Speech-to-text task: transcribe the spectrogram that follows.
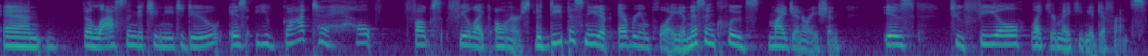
And the last thing that you need to do is you've got to help folks feel like owners. The deepest need of every employee, and this includes my generation, is to feel like you're making a difference.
